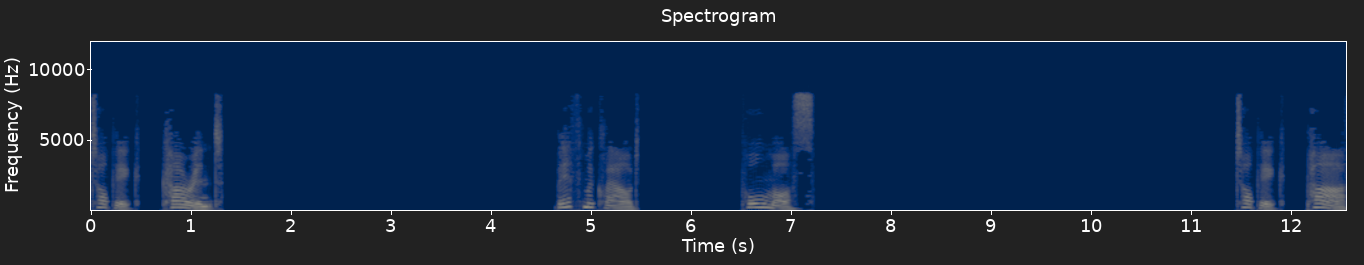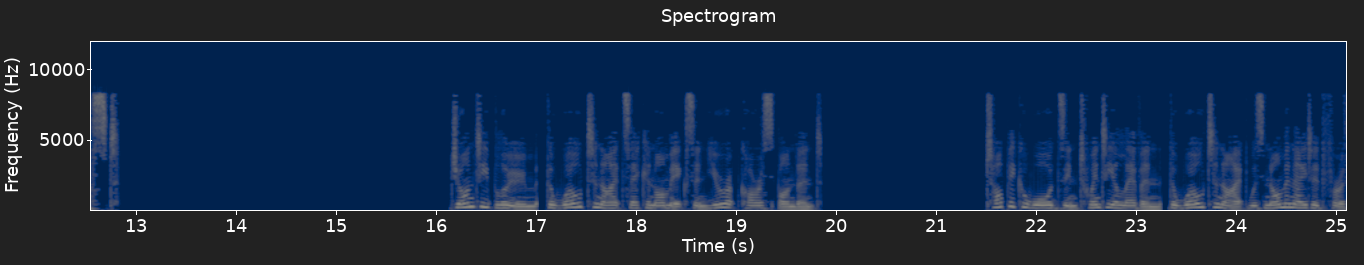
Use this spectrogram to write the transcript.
Topic Current Beth McLeod Paul Moss. Topic Past. Jonty Bloom, The World Tonight's economics and Europe correspondent. Topic awards In 2011, The World Tonight was nominated for a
